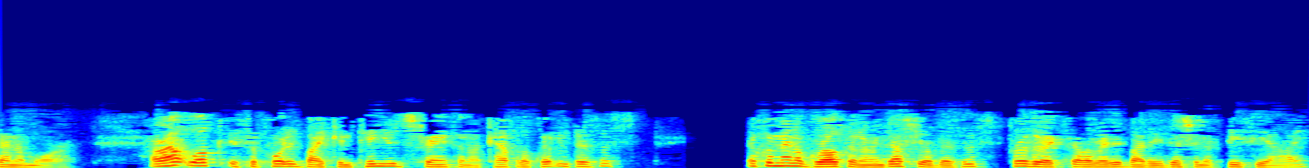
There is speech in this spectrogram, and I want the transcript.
or more. Our outlook is supported by continued strength in our capital equipment business, incremental growth in our industrial business, further accelerated by the addition of PCI,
